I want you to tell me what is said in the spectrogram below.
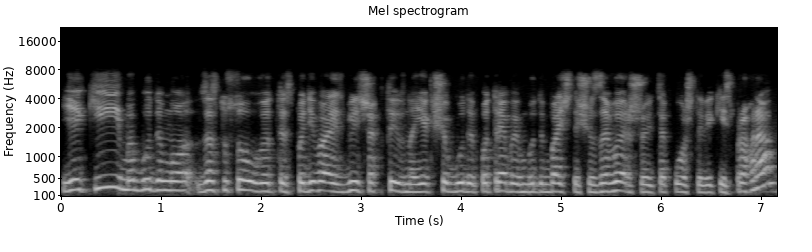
який ми будемо застосовувати, сподіваюсь, більш активно, якщо буде потреба, і ми будемо бачити, що завершуються кошти в якійсь програм.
